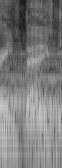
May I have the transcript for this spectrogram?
Street bangs.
